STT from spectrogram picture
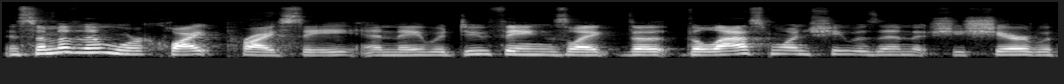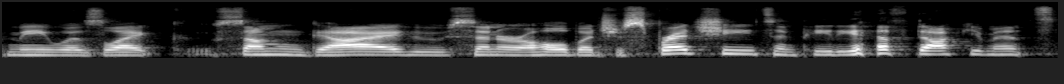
And some of them were quite pricey, and they would do things like the the last one she was in that she shared with me was like some guy who sent her a whole bunch of spreadsheets and PDF documents,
